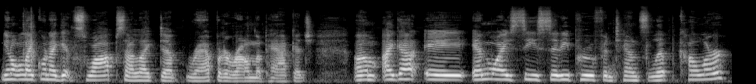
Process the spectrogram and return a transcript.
you know, like when I get swaps, I like to wrap it around the package. Um, I got a NYC City Proof Intense Lip Color.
